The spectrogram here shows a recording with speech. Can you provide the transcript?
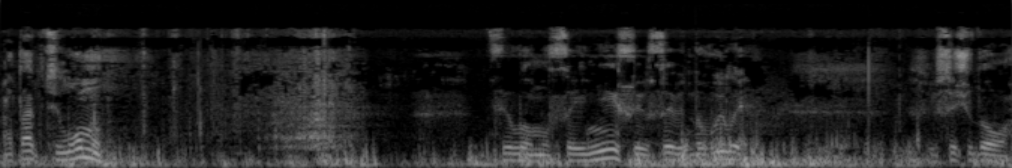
А так в цілому в цілому все інніше, і все відновили. І все чудово.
